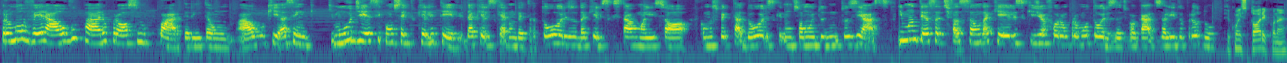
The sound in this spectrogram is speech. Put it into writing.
promover algo para o próximo quarter. Então, algo que, assim, que mude esse conceito que ele teve, daqueles que eram detratores ou daqueles que estavam ali só como espectadores, que não são muito entusiastas, e manter a satisfação daqueles que já foram promotores, advogados ali do produto. Fica um histórico, né?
